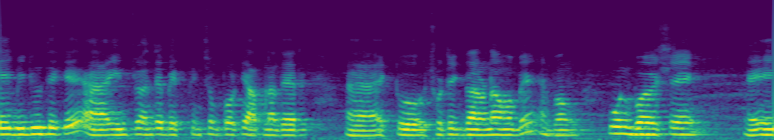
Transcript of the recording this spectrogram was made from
এই ভিডিও থেকে ইনফ্লুয়েঞ্জা ভ্যাকসিন সম্পর্কে আপনাদের একটু সঠিক ধারণা হবে এবং কোন বয়সে এই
